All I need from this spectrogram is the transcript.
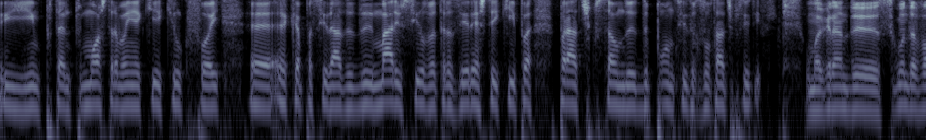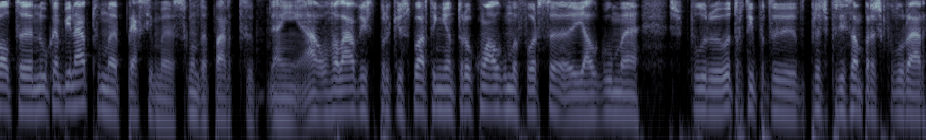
e, portanto, mostra bem aqui aquilo que foi uh, a capacidade de Mário Mário Silva trazer esta equipa para a discussão de, de pontos e de resultados positivos. Uma grande segunda volta no campeonato, uma péssima segunda parte em Alvalade, isto porque o Sporting entrou com alguma força e alguma outro tipo de predisposição para explorar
